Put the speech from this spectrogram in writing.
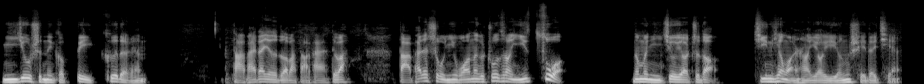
你就是那个被割的人。打牌大家都知道吧？打牌对吧？打牌的时候，你往那个桌子上一坐，那么你就要知道今天晚上要赢谁的钱。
